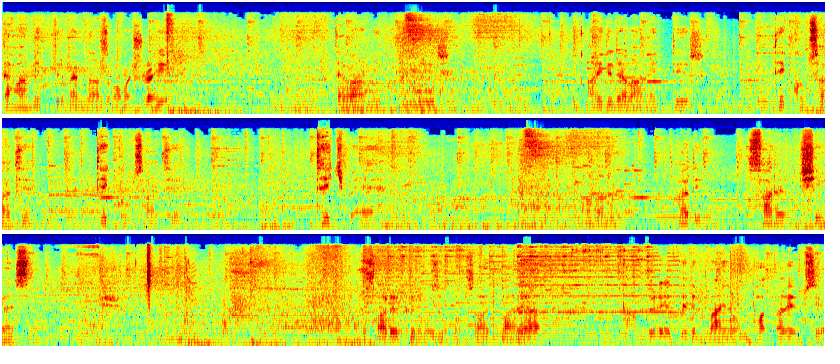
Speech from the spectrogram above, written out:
Devam ettirmen lazım ama şurayı. Devam ettir. Haydi devam ettir. Tek kum saati. Tek kum saati. Tek be. Ananın. Hadi. Sarı bir şey gelsin. Sarı kırmızı kum saati var ya. Tam böyle dedim line oldu patladı hepsi ya.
